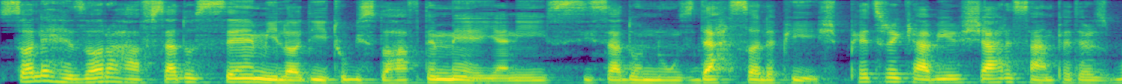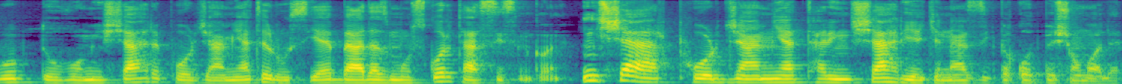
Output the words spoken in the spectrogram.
سال 1703 میلادی تو 27 می یعنی 319 سال پیش پتر کبیر شهر سن پترزبورگ دومین شهر پرجمعیت روسیه بعد از مسکو رو تأسیس می‌کنه. این شهر پرجمعیت ترین شهریه که نزدیک به قطب شماله.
